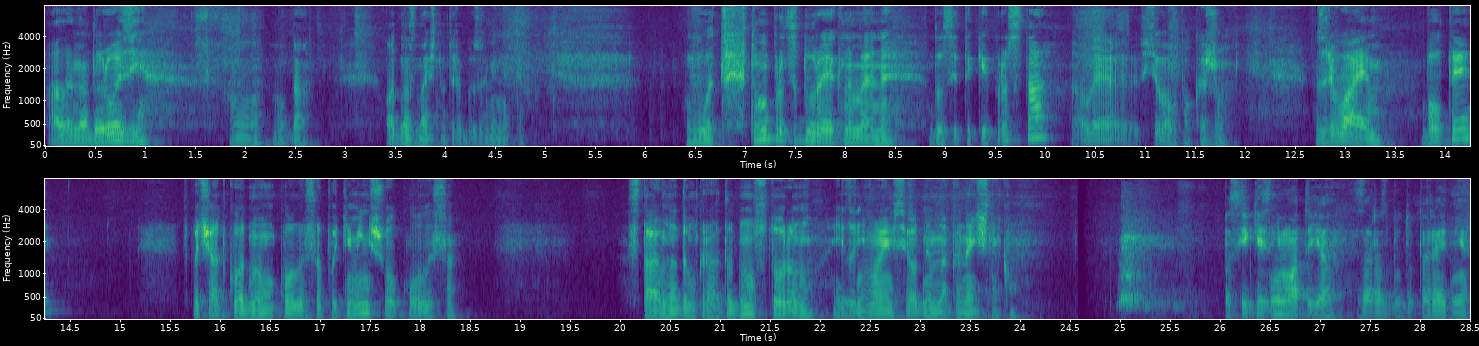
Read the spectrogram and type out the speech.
Але на дорозі. О, ну так. Да. Однозначно треба замінити. От. Тому процедура, як на мене, досить таки проста, але все вам покажу. Зриваємо болти. Спочатку одного колеса, потім іншого колеса. Ставимо на домкрат одну сторону і займаємося одним наконечником. Оскільки знімати я зараз буду переднє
